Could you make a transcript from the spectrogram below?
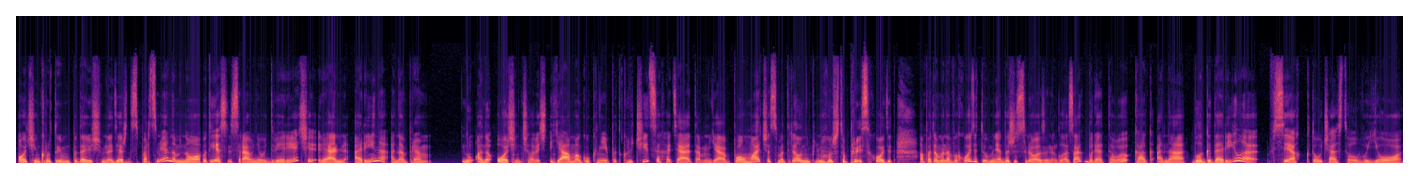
очень крутым, подающим надежды спортсменом, но вот если сравнивать две речи, реально Арина, она прям ну, она очень человечная. Я могу к ней подключиться, хотя там я полматча смотрела, не понимала, что происходит. А потом она выходит, и у меня даже слезы на глазах были от того, как она благодарила всех, кто участвовал в ее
